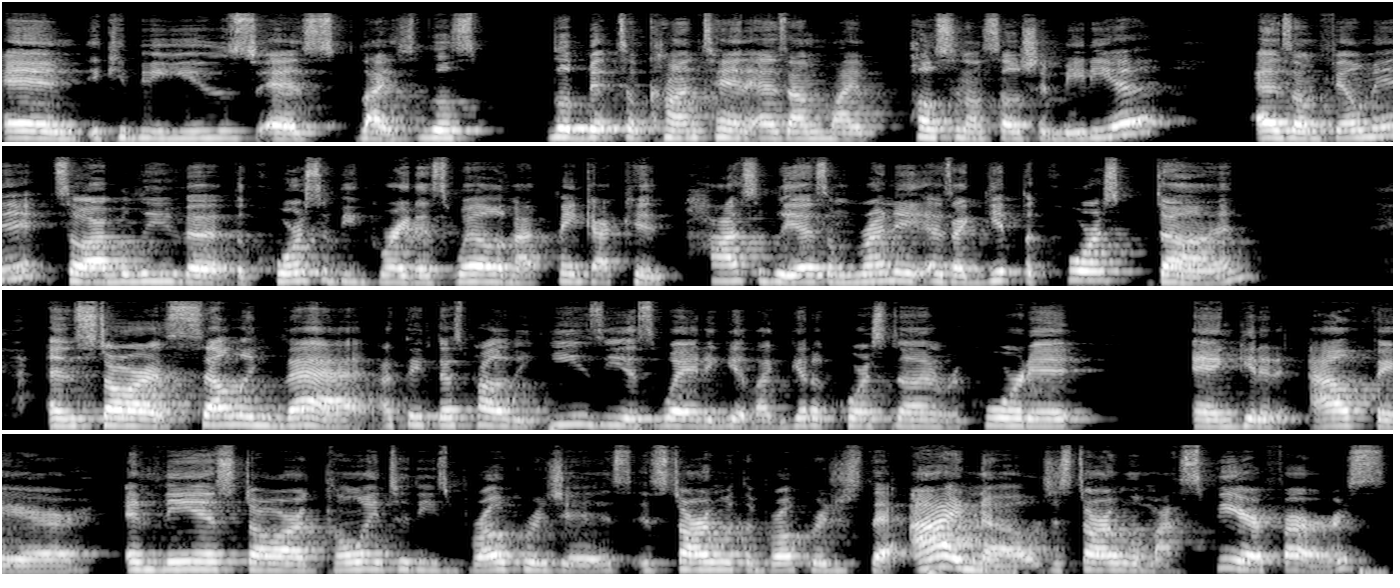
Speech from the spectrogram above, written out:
and it can be used as like little little bits of content as I'm like posting on social media as I'm filming it. So I believe that the course would be great as well, and I think I could possibly, as I'm running, as I get the course done and start selling that. I think that's probably the easiest way to get like get a course done, record it, and get it out there, and then start going to these brokerages and starting with the brokerages that I know, just starting with my sphere first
